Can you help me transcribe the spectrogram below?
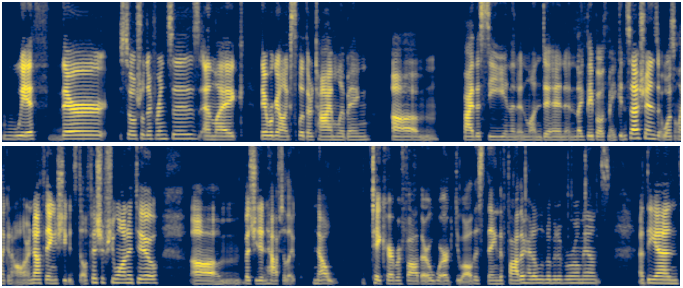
with their social differences and like they were gonna like split their time living um by the sea and then in London and like they both made concessions. It wasn't like an all or nothing. She could still fish if she wanted to. Um but she didn't have to like now take care of her father, work, do all this thing. The father had a little bit of a romance at the end.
